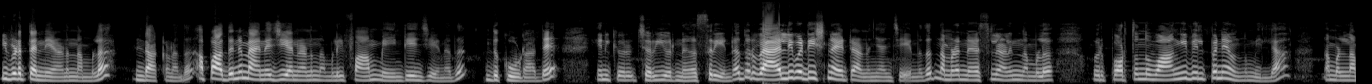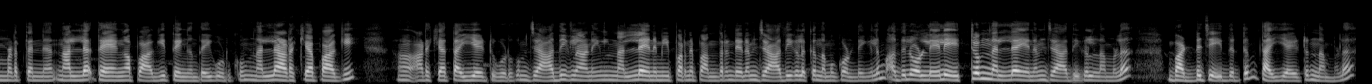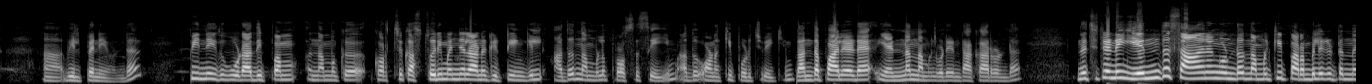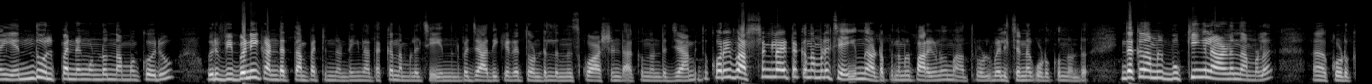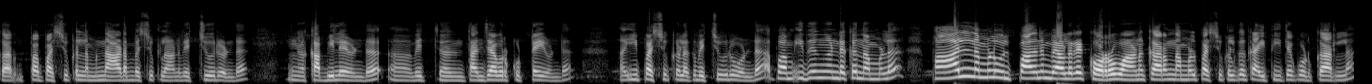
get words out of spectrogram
ഇവിടെ തന്നെയാണ് നമ്മൾ ഉണ്ടാക്കുന്നത് അപ്പോൾ അതിന് മാനേജ് ചെയ്യാനാണ് നമ്മൾ ഈ ഫാം മെയിന്റെയിൻ ചെയ്യണത്. ഇത് കൂടാതെ എനിക്കൊരു ചെറിയൊരു നഴ്സറി ഉണ്ട്. അതൊരു വാല്യൂ അഡീഷൻ ആയിട്ടാണ് ഞാൻ ചെയ്യുന്നത്. നമ്മുടെ നഴ്സറിയിലാണെങ്കിൽ നമ്മൾ ഒരു പുറത്തുനിന്ന് വാങ്ങി വിൽപ്പനയൊന്നുമില്ല. നമ്മൾ നമ്മുടെ തന്നെ നല്ല തേങ്ങ പാകി തെങ്ങും തൈ കൊടുക്കും. നല്ല അടയ്ക്ക പാകി അടയ്ക്ക തൈയായിട്ട് കൊടുക്കും. ജാതികളാണെങ്കിൽ നല്ല ഇനം ഈ പറഞ്ഞ പന്ത്രണ്ട് ഇനം ജാതികളൊക്കെ നമുക്കുണ്ടെങ്കിലും അതിലുള്ളതിൽ ഏറ്റവും നല്ല ഇനം ജാതികൾ നമ്മൾ ബഡ് ചെയ്തിട്ടും തൈയായിട്ടും നമ്മൾ വിൽപ്പനയുണ്ട്. പിന്നെ ഇതുകൂടാതെ ഇപ്പം നമുക്ക് കുറച്ച് കസ്തൂരി മഞ്ഞളാണ് കിട്ടിയെങ്കിൽ അത് നമ്മൾ പ്രോസസ്സ് ചെയ്യും അത് ഉണക്കി പൊടിച്ച് വയ്ക്കും ദന്തപ്പാലയുടെ എണ്ണ നമ്മളിവിടെ ഉണ്ടാക്കാറുണ്ട്. എന്ന് വെച്ചിട്ടുണ്ടെങ്കിൽ എന്ത് സാധനം കൊണ്ടും നമുക്ക് ഈ പറമ്പിൽ കിട്ടുന്ന എന്ത് ഉൽപ്പന്നം കൊണ്ടും നമുക്കൊരു ഒരു വിപണി കണ്ടെത്താൻ പറ്റുന്നുണ്ടെങ്കിൽ അതൊക്കെ നമ്മൾ ചെയ്യുന്നുണ്ട്. ഇപ്പോൾ ജാതിക്കയുടെ തൊണ്ടിൽ നിന്ന് സ്ക്വാഷ് ഉണ്ടാക്കുന്നുണ്ട് ജാം ഇത് കുറേ വർഷങ്ങളായിട്ടൊക്കെ നമ്മൾ ചെയ്യുന്ന കേട്ടോ. അപ്പോൾ നമ്മൾ പറയണത് മാത്രമേ ഉള്ളൂ വെളിച്ചെണ്ണ കൊടുക്കുന്നുണ്ട്. ഇതൊക്കെ നമ്മൾ ബുക്കിങ്ങിലാണ് നമ്മൾ കൊടുക്കാറ്. ഇപ്പം പശുക്കൾ നമ്മൾ നാടൻ പശുക്കളാണ് വെച്ചൂരുണ്ട് കപിലയുണ്ട് തഞ്ചാവൂർ കുട്ടയുണ്ട് ഈ പശുക്കളൊക്കെ വെച്ചൂരും ഉണ്ട് അപ്പം ഇതും കൊണ്ടൊക്കെ നമ്മൾ പാൽ നമ്മൾ ഉൽപ്പാദനം വളരെ കുറവാണ്. കാരണം നമ്മൾ പശുക്കൾക്ക് കൈത്തീറ്റ കൊടുക്കാറില്ല.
